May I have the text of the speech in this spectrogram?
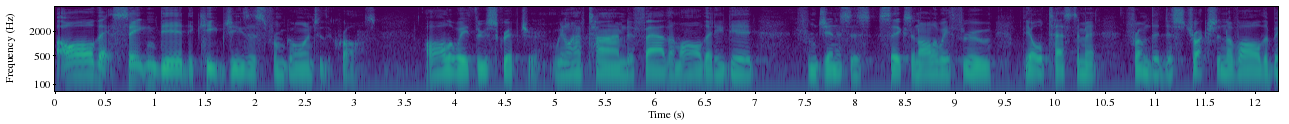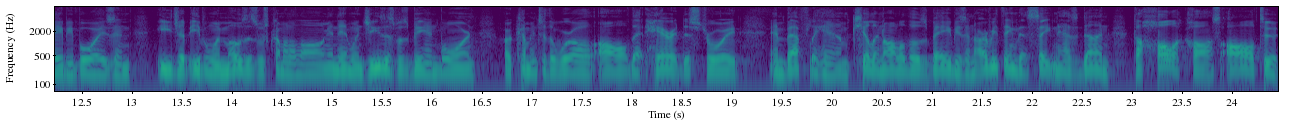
all that Satan did to keep Jesus from going to the cross, all the way through Scripture. We don't have time to fathom all that he did from Genesis 6 and all the way through the Old Testament from the destruction of all the baby boys in Egypt, even when Moses was coming along. And then when Jesus was being born or coming to the world, all that Herod destroyed in Bethlehem, killing all of those babies and everything that Satan has done, the Holocaust, all to,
